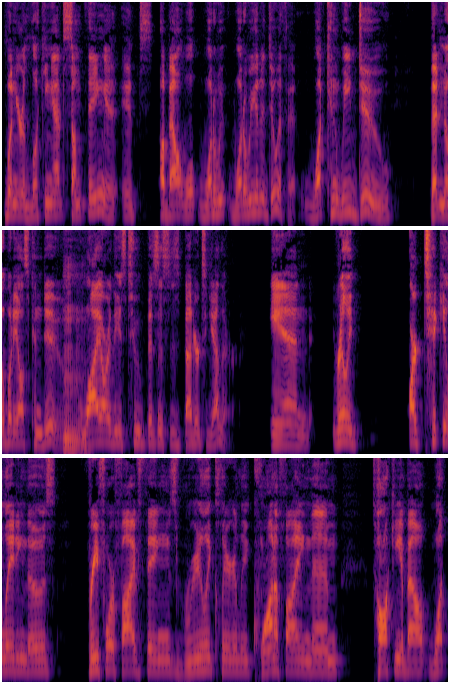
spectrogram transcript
when you're looking at something, it, it's about well, what are we what are we going to do with it? What can we do that nobody else can do? Mm-hmm. Why are these two businesses better together? And really articulating those three, four, five things really clearly, quantifying them, talking about what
